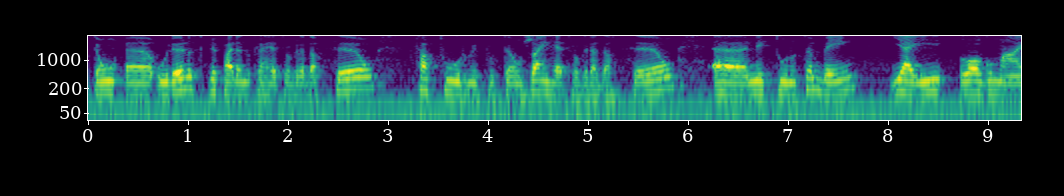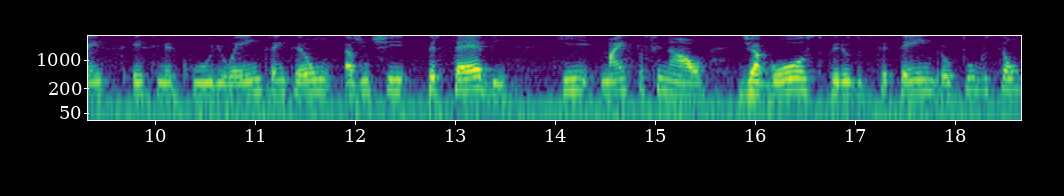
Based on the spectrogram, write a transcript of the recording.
Então, uh, Urano se preparando para retrogradação, Saturno e Plutão já em retrogradação, uh, Netuno também, e aí logo mais esse Mercúrio entra. Então, a gente percebe que mais para o final de agosto, período de setembro, outubro, são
